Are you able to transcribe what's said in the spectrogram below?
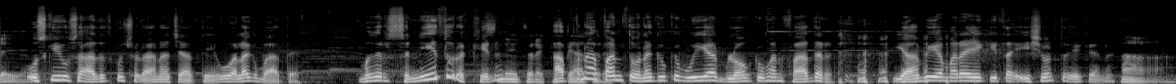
उसकी उस आदत को छुड़ाना चाहते हैं वो अलग बात है। मगर स्नेह तो रखे ना। तो रखे अपनापन तो, तो ना क्योंकि we are belong to one father यहाँ भी हमारा एक ही ईश्वर तो एक है ना। हाँ।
